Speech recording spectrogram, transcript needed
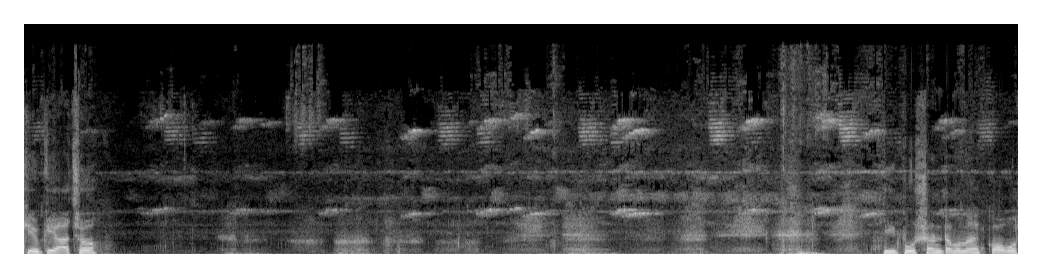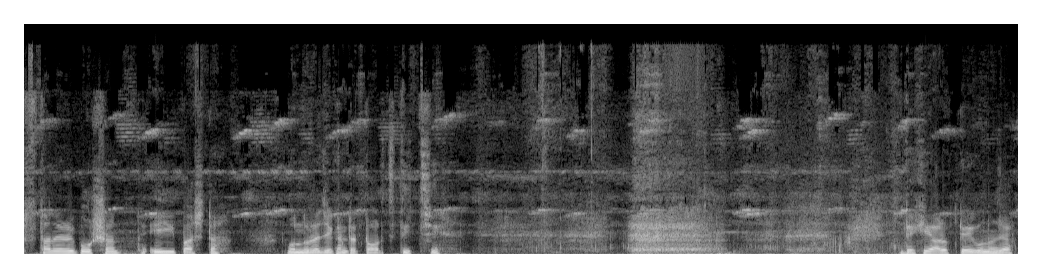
কেউ কি আছো? এই পোর্শনটা মনে হয় কবরস্থানেরই পোর্শন, এই পাশটা। বন্ধুরা, যেখানটা টর্চ দিচ্ছি। দেখি আর একটু এগোনো যাক।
